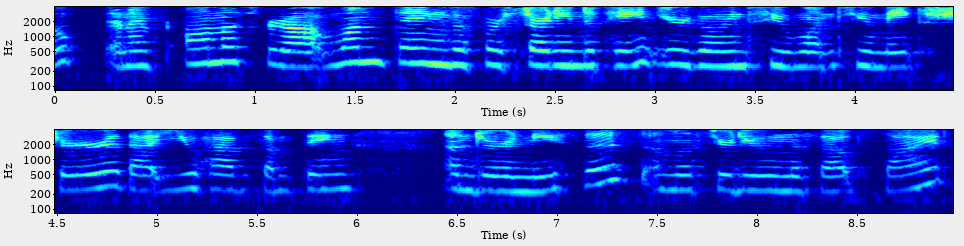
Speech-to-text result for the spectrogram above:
Oh, and I've almost forgot one thing before starting to paint. You're going to want to make sure that you have something underneath this, unless you're doing this outside.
